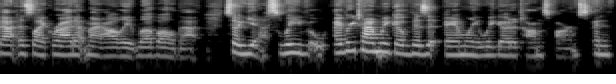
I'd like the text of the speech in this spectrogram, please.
That is like right up my alley. Love all that. So yes, we've every time we go visit family, we go to Tom's Farms and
